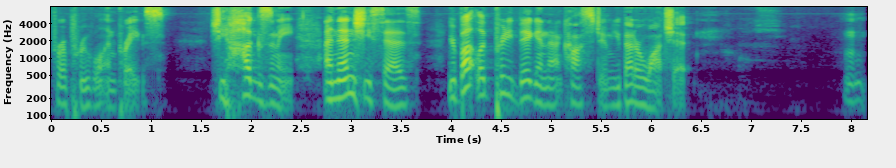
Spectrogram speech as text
for approval and praise. She hugs me, and then she says, Your butt looked pretty big in that costume. You better watch it. Mm.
